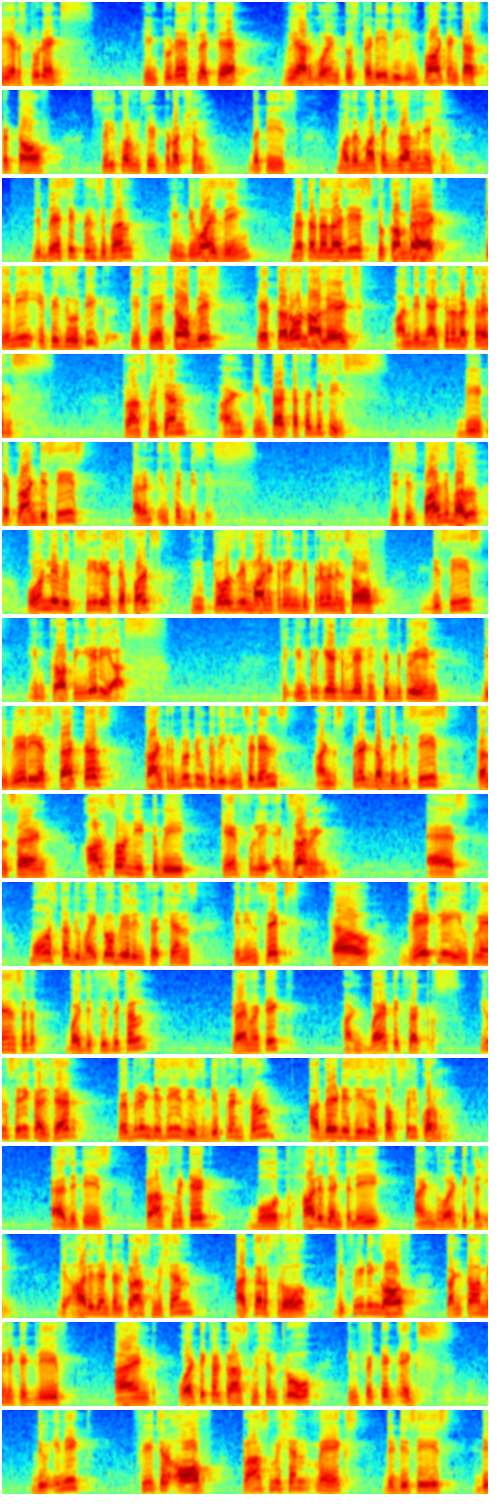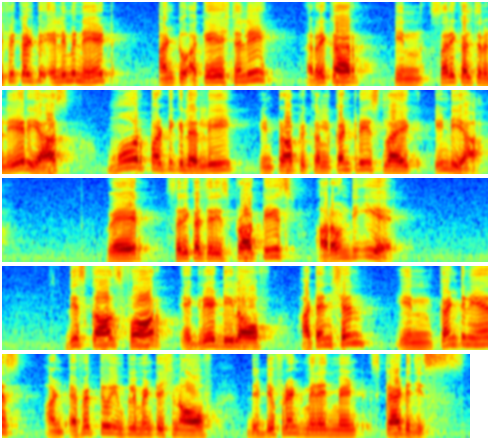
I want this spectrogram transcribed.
Dear students, in today's lecture, we are going to study the important aspect of silkworm seed production that is mother moth examination. The basic principle in devising methodologies to combat any epizootic is to establish a thorough knowledge on the natural occurrence, transmission and impact of a disease, be it a plant disease or an insect disease. This is possible only with serious efforts in closely monitoring the prevalence of disease in cropping areas. The intricate relationship between the various factors contributing to the incidence and spread of the disease concerned also need to be carefully examined as most of the microbial infections in insects have greatly influenced by the physical, climatic and biotic factors. In sericulture, pebrine disease is different from other diseases of silkworm as it is transmitted both horizontally and vertically. The horizontal transmission occurs through the feeding of contaminated leaf and vertical transmission through infected eggs. The unique feature of transmission makes the disease difficult to eliminate and to occasionally recur in sericultural areas more particularly in tropical countries like India where sericulture is practiced around the year. This calls for a great deal of attention in continuous and effective implementation of the different management strategies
